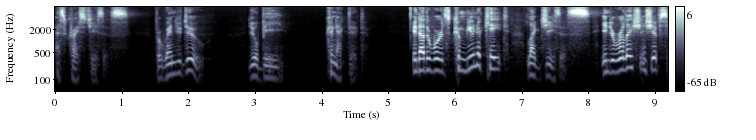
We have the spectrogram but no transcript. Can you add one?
as Christ Jesus. For when you do, you'll be connected. In other words, communicate like Jesus. In your relationships,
